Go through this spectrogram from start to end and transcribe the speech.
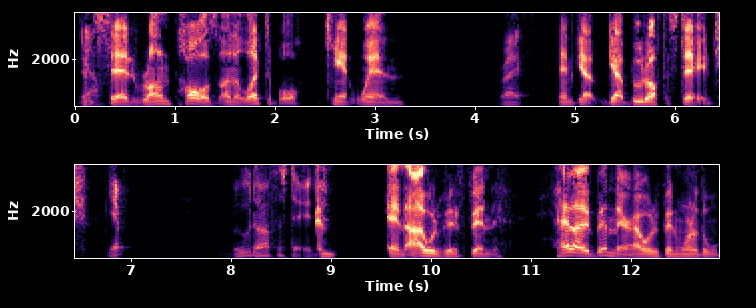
yeah, and said Ron Paul is unelectable, can't win, right, and got got booed off the stage. yep, booed off the stage. And- And I would have been, had I been there, I would have been one of the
